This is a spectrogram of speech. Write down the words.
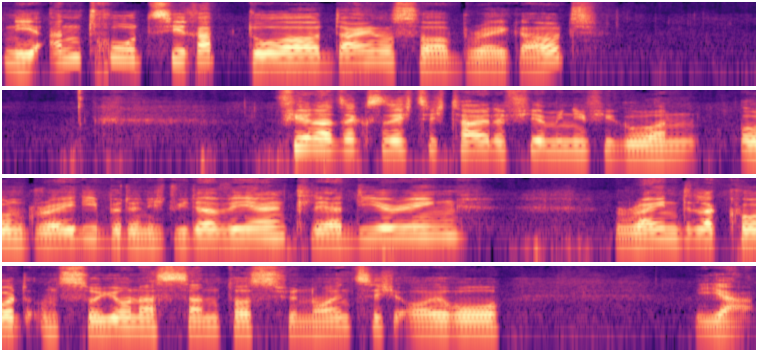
nee, Antrociraptor Dinosaur Breakout. 466 Teile, 4 Minifiguren. Owen Grady, bitte nicht wieder wählen. Claire Deering, Rain Delacourt und Sojonas Santos für 90 Euro. Ja,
